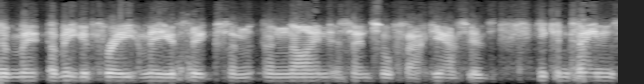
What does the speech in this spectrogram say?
omega 3, omega 6, and, and 9 essential fatty acids. It contains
